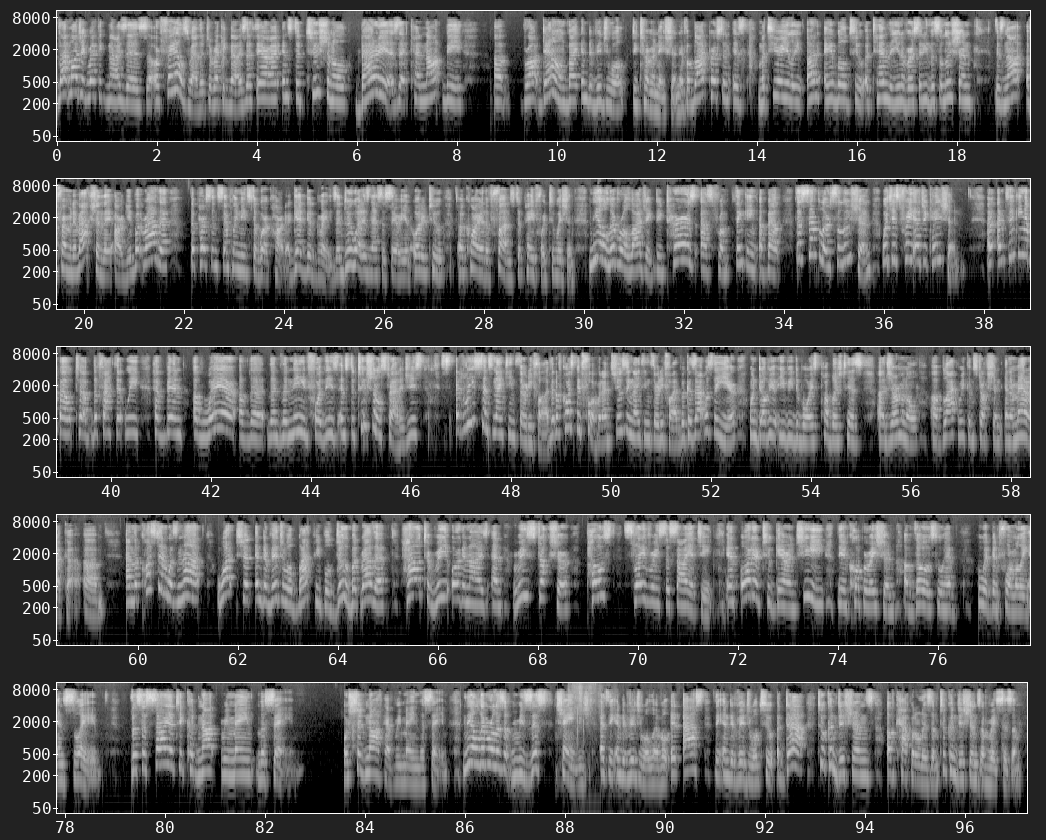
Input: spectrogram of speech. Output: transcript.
that logic recognizes, or fails rather, to recognize that there are institutional barriers that cannot be uh, brought down by individual determination. If a black person is materially unable to attend the university, the solution is not affirmative action, they argue, but rather the person simply needs to work harder, get good grades, and do what is necessary in order to acquire the funds to pay for tuition. Neoliberal logic deters us from thinking about the simpler solution, which is free education. I'm thinking about uh, the fact that we have been aware of the, the, the, need for these institutional strategies at least since 1935, and of course before, but I'm choosing 1935 because that was the year when W.E.B. Du Bois published his uh, journal, uh, Black Reconstruction in America. Um, and the question was not what should individual black people do, but rather how to reorganize and restructure post slavery society in order to guarantee the incorporation of those who have who had been formerly enslaved. The society could not remain the same or should not have remained the same. Neoliberalism resists change at the individual level. It asks the individual to adapt to conditions of capitalism, to conditions of racism.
